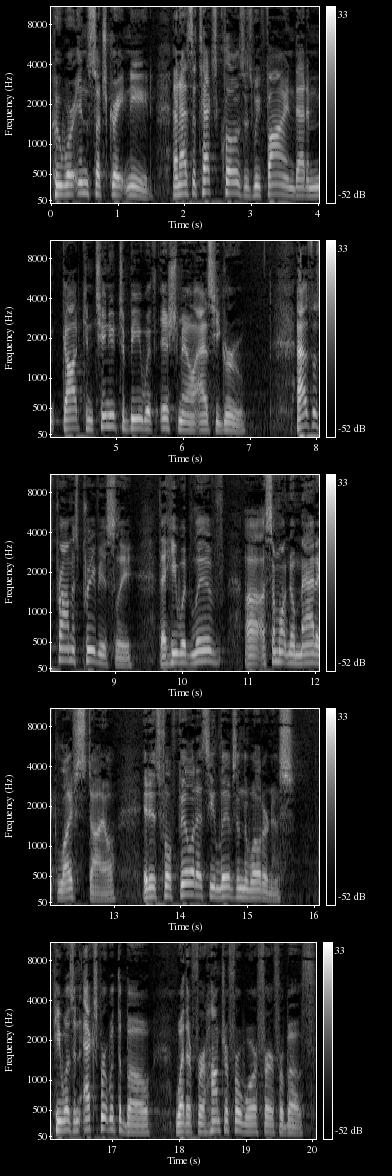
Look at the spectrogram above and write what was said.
who were in such great need. And as the text closes, we find that God continued to be with Ishmael as he grew. As was promised previously, that he would live uh, a somewhat nomadic lifestyle, it is fulfilled as he lives in the wilderness. He was an expert with the bow, whether for hunt or for warfare, for both.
